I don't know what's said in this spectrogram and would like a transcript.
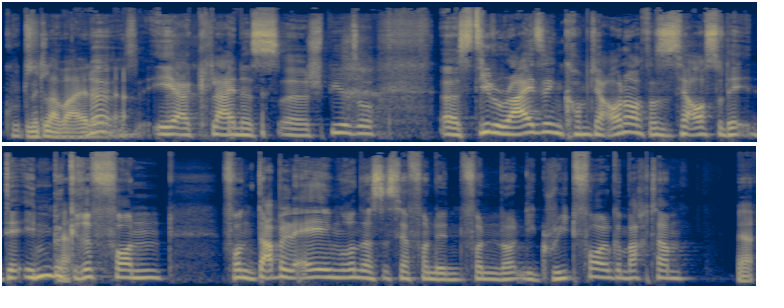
gut. Mittlerweile, ja. Ist Eher kleines äh, Spiel so. Äh, Steel Rising kommt ja auch noch, das ist ja auch so der, der Inbegriff von, von Double A im Grunde, das ist ja von den, von den Leuten, die Greedfall gemacht haben. Ja,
